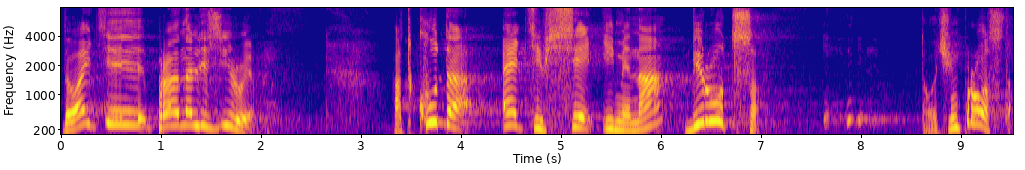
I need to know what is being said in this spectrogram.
Давайте проанализируем. Откуда эти все имена берутся? Это очень просто.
